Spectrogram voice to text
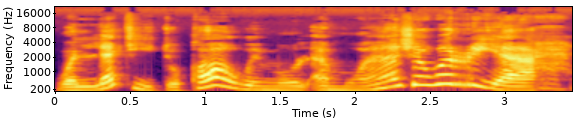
والتي تقاوم الأمواج والرياح.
